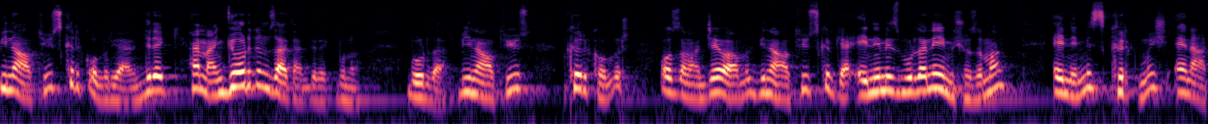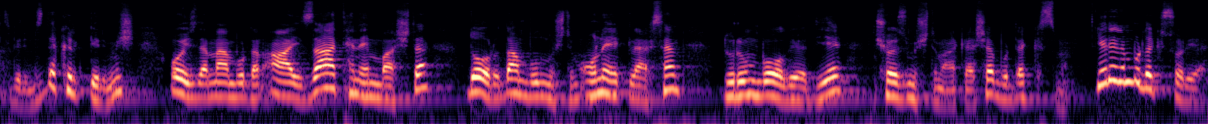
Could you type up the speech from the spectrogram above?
1640 olur yani. Direkt hemen gördüm zaten direkt bunu burada. 1640 olur. O zaman cevabımız 1640. Yani enimiz burada neymiş o zaman? Enimiz 40'mış. En artı birimiz de 41'miş. O yüzden ben buradan A'yı zaten en başta doğrudan bulmuştum. Onu eklersem durum bu oluyor diye çözmüştüm arkadaşlar burada kısmı. Gelelim buradaki soruya.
